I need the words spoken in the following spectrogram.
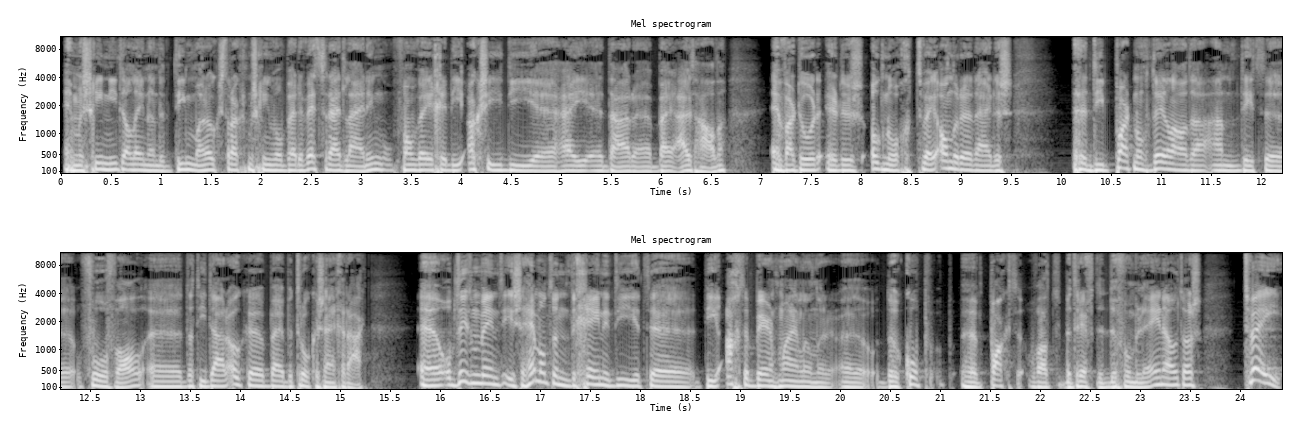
En misschien niet alleen aan het team, maar ook straks misschien wel bij de wedstrijdleiding. Vanwege die actie die hij daarbij uithaalde. En waardoor er dus ook nog twee andere rijders die part nog deel hadden aan dit uh, voorval, uh, dat die daar ook bij betrokken zijn geraakt. op dit moment is Hamilton degene die, het, die achter Bernd Mailander de kop pakt wat betreft de Formule 1 auto's. Twee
